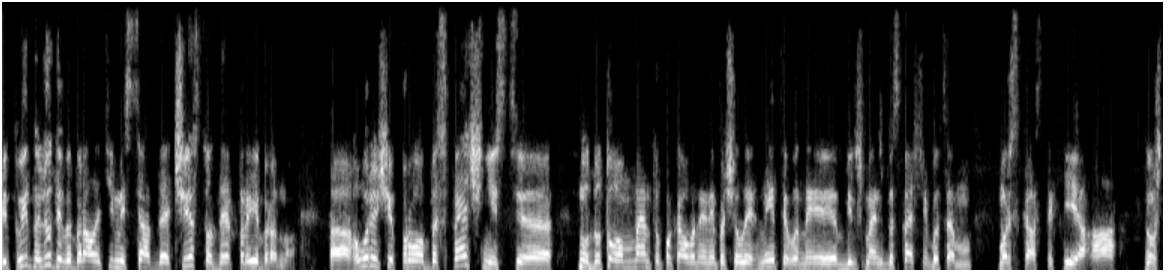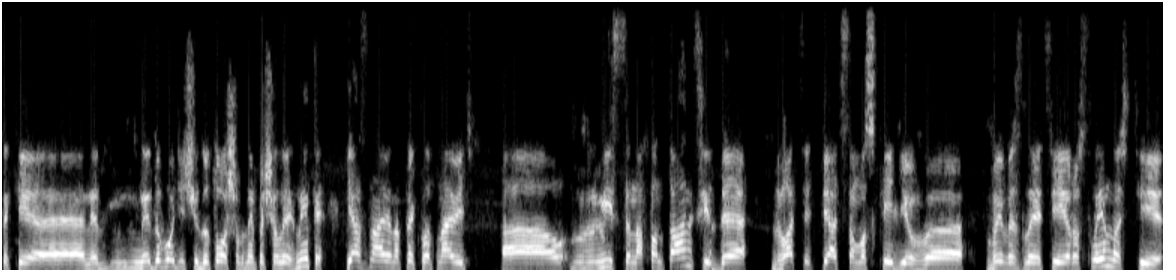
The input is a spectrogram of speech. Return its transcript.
Відповідно, люди вибирали ті місця, де чисто, де прибрано. Е, говорячи про безпечність, е, ну до того моменту, поки вони не почали гнити, вони більш-менш безпечні, бо це морська стихія. А знову ж таки, е, не, не доводячи до того, що вони почали гнити. Я знаю, наприклад, навіть місце на фонтанці, де 25 самоскидів е, вивезли цієї рослинності.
